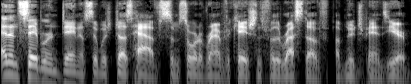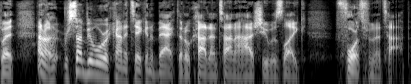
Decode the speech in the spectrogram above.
and then Sabre and Danielson, which does have some sort of ramifications for the rest of of New Japan's year. But I don't know. For some people, were kind of taken aback that Okada and Tanahashi was like fourth from the top.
